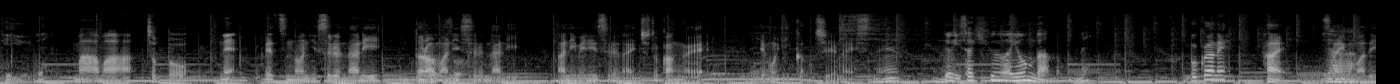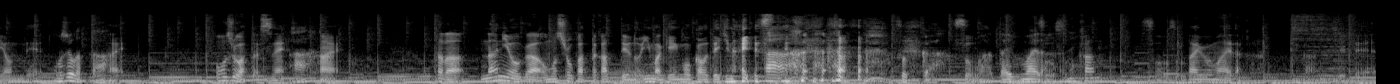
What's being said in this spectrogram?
っていうね。うんまあまあちょっとね別のにするなりドラマにするなりアニメにするなりちょっと考えてもいいかもしれないですね。でも、伊崎くんは読んだんだもんね。僕はねはい。い最後まで読んで。面白かった？はい。面白かったですね。あ。はいただ何をが面白かったかっていうのを今言語化はできないですねあ そっか。そうまあ、だいぶ前だからね。そうそうかんそうそうだいぶ前だからって感じで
